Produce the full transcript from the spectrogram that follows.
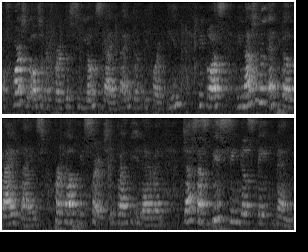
Of course, we also refer to CIOMS guideline 2014 because the National Ethical Guidelines for Health Research in 2011 just as this single statement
